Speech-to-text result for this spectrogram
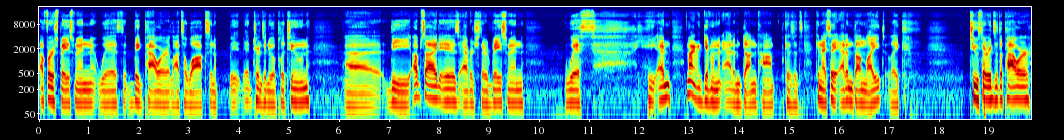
a first baseman with big power, lots of walks, and a, it, it, turns into a platoon. Uh, the upside is average third baseman with he. I'm, I'm not going to give him an Adam Dunn comp because it's. Can I say Adam Dunn light? Like two thirds of the power,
